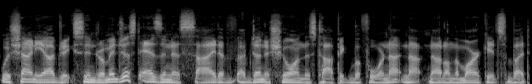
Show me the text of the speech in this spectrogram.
with shiny object syndrome. And just as an aside, I've, I've done a show on this topic before, not not not on the markets, but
